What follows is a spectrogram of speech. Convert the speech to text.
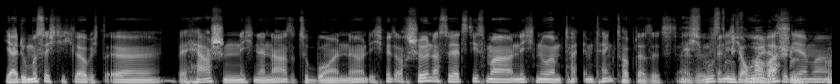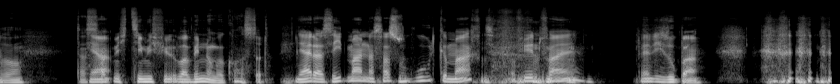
ja, du musstest dich, glaube ich, äh, beherrschen, nicht in der Nase zu bohren. Ne? Und ich finde auch schön, dass du jetzt diesmal nicht nur im, Ta- im Tanktop da sitzt. ich Also, musste find mich auch cool, mal dass du waschen. Mal, also, das Ja. hat mich ziemlich viel Überwindung gekostet. ja, das sieht man, das hast du gut gemacht, auf jeden Fall. Finde ich super.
